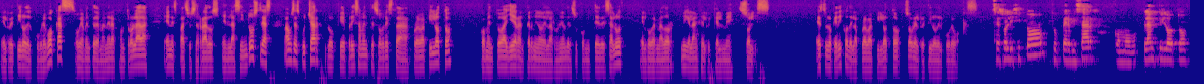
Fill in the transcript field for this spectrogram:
El retiro del cubrebocas, obviamente de manera controlada, en espacios cerrados en las industrias. Vamos a escuchar lo que precisamente sobre esta prueba piloto comentó ayer al término de la reunión del subcomité de salud el gobernador Miguel Ángel Riquelme Solís. Esto es lo que dijo de la prueba piloto sobre el retiro del cubrebocas. Se solicitó supervisar como plan piloto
